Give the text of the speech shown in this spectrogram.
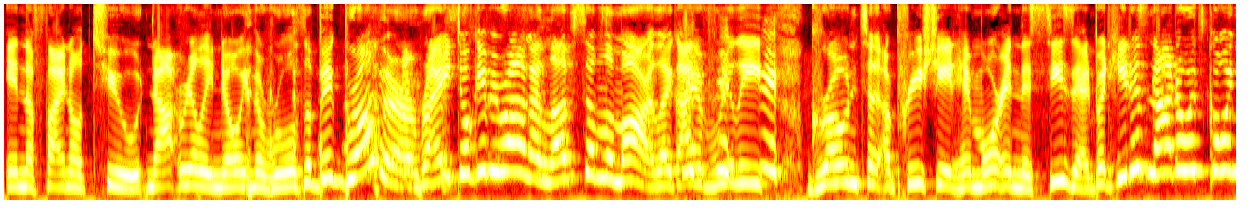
in the final two, not really knowing the rules of Big Brother, right? Don't get me wrong, I love some Lamar. Like I have really grown to appreciate him more in this season, but he does not know what's going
